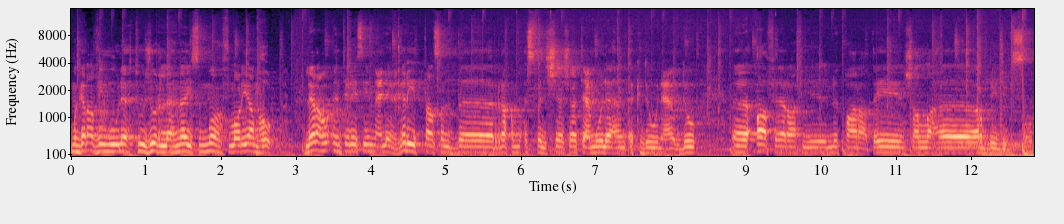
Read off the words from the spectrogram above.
مقرافي مولاه توجور لهنا يسموه فلوريام هوب اللي راهو انتريسي عليه غير يتصل بالرقم أسفل الشاشة تاع مولاها ناكدوا ونعاودوا. آه، افيرا في لو باراتي. إن شاء الله آه، ربي يجيب السوق.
